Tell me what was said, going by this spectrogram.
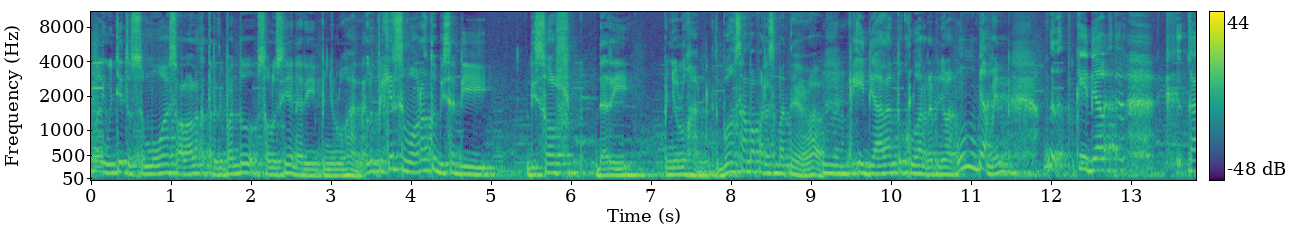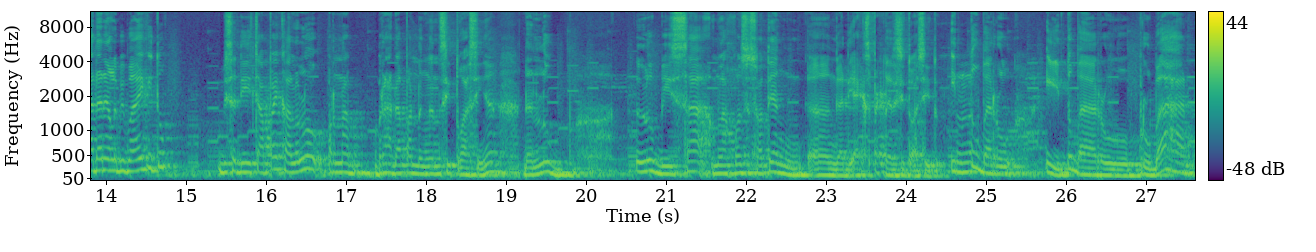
paling benci tuh semua seolah-olah ketertiban tuh solusinya dari penyuluhan. Lu pikir semua orang tuh bisa di di solve dari penyuluhan? Buang sampah pada tempatnya wow. keidealan tuh keluar dari penyuluhan. Enggak men. Keidealan keadaan yang lebih baik itu bisa dicapai kalau lu pernah berhadapan dengan situasinya dan lu lu bisa melakukan sesuatu yang eh, nggak di expect dari situasi itu. Itu baru itu baru perubahan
